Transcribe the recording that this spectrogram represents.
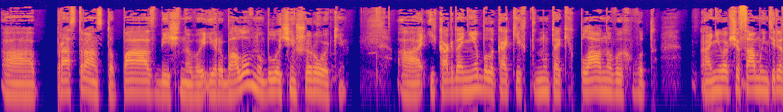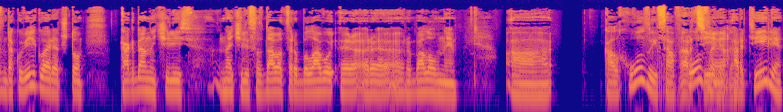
а, пространства пастбищного и рыболовного был очень широкий. А, и когда не было каких-то, ну, таких плановых вот... Они вообще самую интересную такую вещь говорят, что когда начались, начали создаваться рыболовой, э, рыболовные а, колхозы и совхозы, артели, да. артели,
